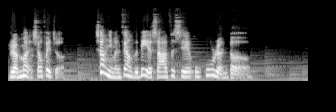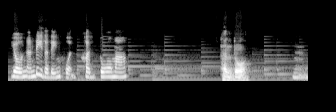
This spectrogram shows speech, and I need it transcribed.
人们消费者。像你们这样子猎杀这些无辜人的有能力的灵魂很多吗？很多。嗯，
